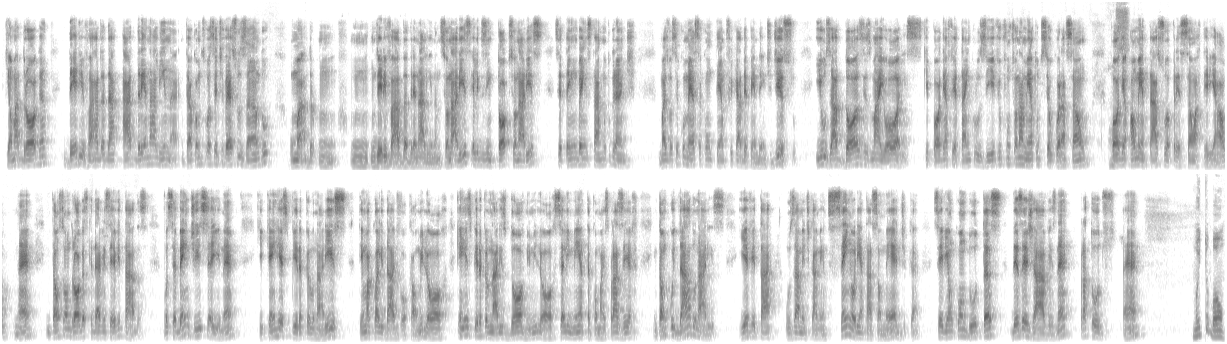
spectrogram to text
Que é uma droga derivada da adrenalina. Então, é como se você estivesse usando uma, um, um, um, derivado da adrenalina no seu nariz, ele desentope seu nariz, você tem um bem-estar muito grande. Mas você começa com o tempo a ficar dependente disso e usar doses maiores, que podem afetar inclusive o funcionamento do seu coração, Nossa. podem aumentar a sua pressão arterial, né? Então são drogas que devem ser evitadas. Você bem disse aí, né? Que quem respira pelo nariz tem uma qualidade vocal melhor, quem respira pelo nariz dorme melhor, se alimenta com mais prazer. Então, cuidar do nariz e evitar usar medicamentos sem orientação médica seriam condutas desejáveis, né, para todos, né? Muito bom.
